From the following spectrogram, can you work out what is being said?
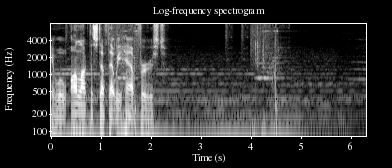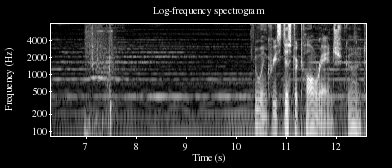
It will unlock the stuff that we have first. Ooh, increase district hall range. Good.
